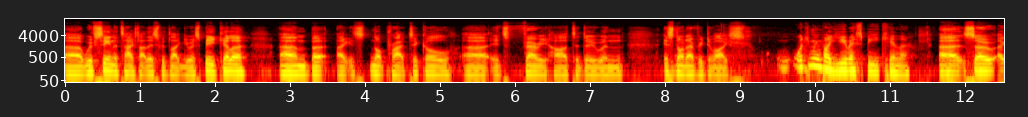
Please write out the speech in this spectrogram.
Uh, we've seen attacks like this with like USB killer, um, but like it's not practical. Uh, it's very hard to do, and it's not every device. What do you mean by USB killer? Uh, so, uh,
